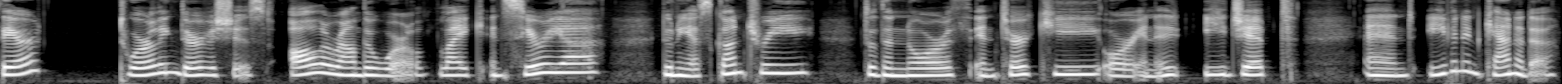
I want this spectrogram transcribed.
There are twirling dervishes all around the world, like in Syria, Dunia's country, to the north in Turkey or in Egypt, and even in Canada.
